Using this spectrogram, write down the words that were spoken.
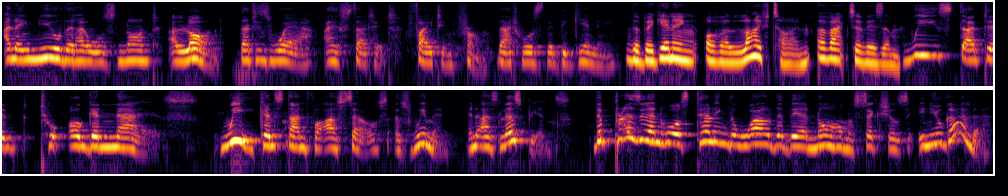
And I knew that I was not alone. That is where I started fighting from. That was the beginning. The beginning of a lifetime of activism. We started to organize. We can stand for ourselves as women and as lesbians. The president was telling the world that there are no homosexuals in Uganda.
